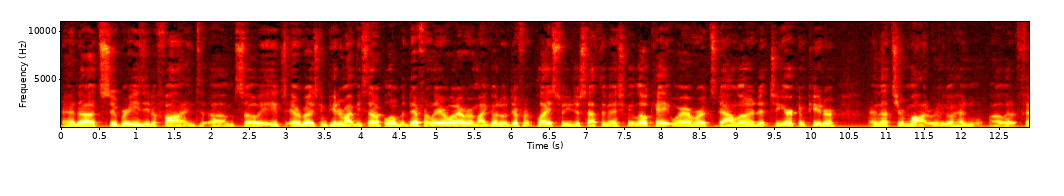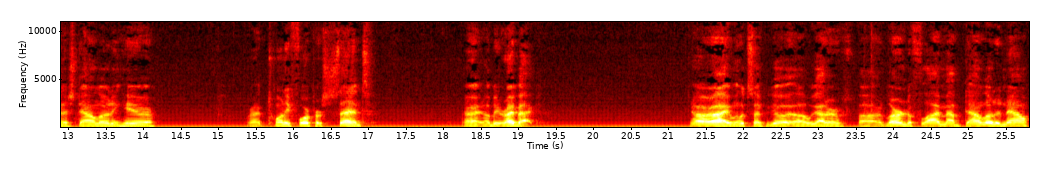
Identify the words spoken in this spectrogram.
And uh, it's super easy to find. Um, so each everybody's computer might be set up a little bit differently or whatever. It might go to a different place. So you just have to basically locate wherever it's downloaded it to your computer, and that's your mod. We're gonna go ahead and uh, let it finish downloading here. We're at 24%. Alright, I'll be right back. Alright, well, it looks like we go. Uh, we got our uh, Learn to Fly map downloaded now.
